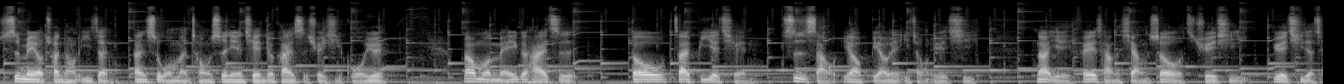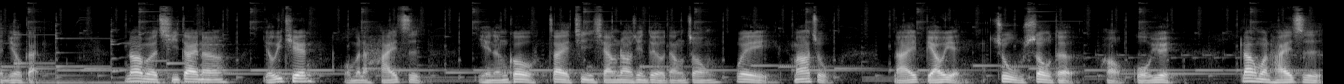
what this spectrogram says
是没有传统的艺阵，但是我们从十年前就开始学习国乐。那我们每一个孩子。都在毕业前至少要表演一种乐器，那也非常享受学习乐器的成就感。那么期待呢，有一天我们的孩子也能够在进香绕境队伍当中为妈祖来表演祝寿的好国乐，让我们孩子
